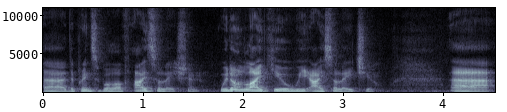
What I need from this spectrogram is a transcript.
uh, the principle of isolation. We don't like you, we isolate you. Uh,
